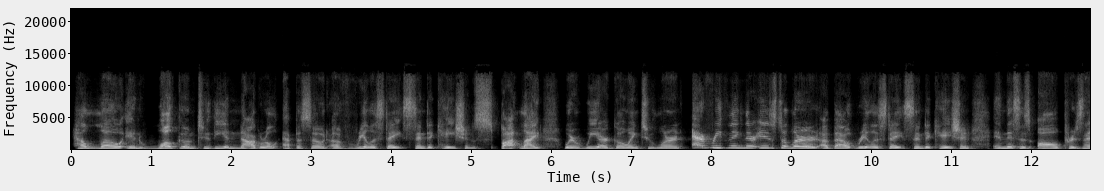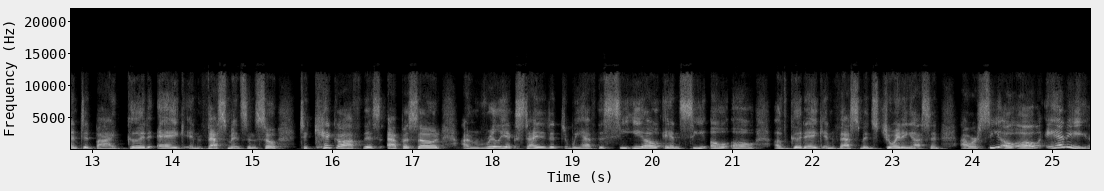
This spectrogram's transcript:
Hello and welcome to the inaugural episode of Real Estate Syndication Spotlight, where we are going to learn everything there is to learn about real estate syndication. And this is all presented by Good Egg Investments. And so to kick off this episode, I'm really excited. We have the CEO and COO of Good Egg Investments joining us. And our COO, Annie,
